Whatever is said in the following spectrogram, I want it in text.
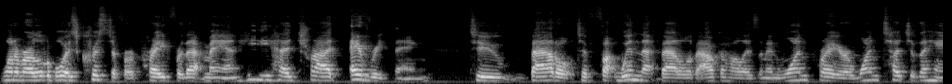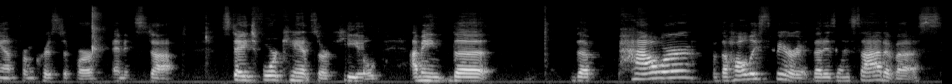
One of our little boys, Christopher, prayed for that man. He had tried everything to battle, to f- win that battle of alcoholism. And one prayer, one touch of the hand from Christopher, and it stopped. Stage four cancer healed. I mean, the the power of the Holy Spirit that is inside of us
